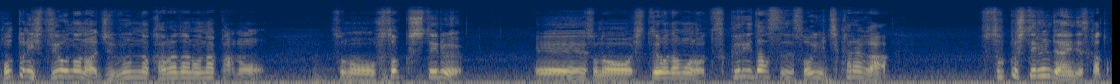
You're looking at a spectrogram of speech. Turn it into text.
本当に必要なのは自分の体の中の、その、不足してる、えー、その必要なものを作り出す、そういう力が不足してるんじゃないんですかと。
